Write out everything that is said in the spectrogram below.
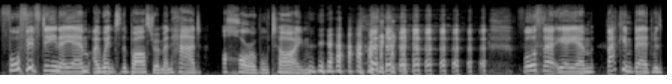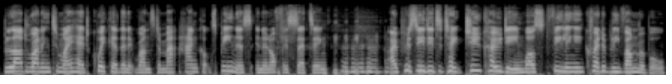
4:15 a.m. I went to the bathroom and had a horrible time. 4:30 a.m. back in bed with blood running to my head quicker than it runs to Matt Hancock's penis in an office setting. I proceeded to take two codeine whilst feeling incredibly vulnerable.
